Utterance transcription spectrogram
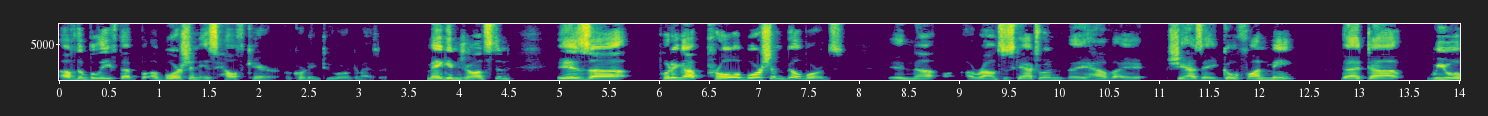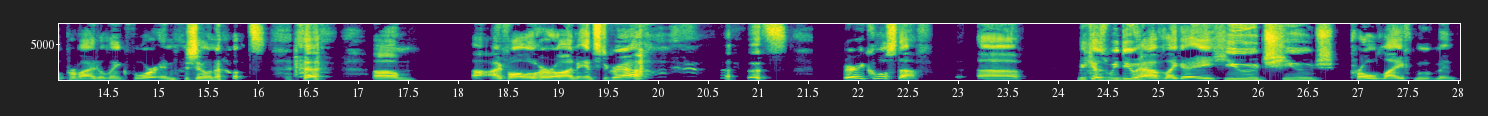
of the belief that abortion is health care, according to organizer. Megan Johnston is uh, putting up pro-abortion billboards in uh, around Saskatchewan. They have a she has a GoFundMe that uh, we will provide a link for in the show notes. um, I follow her on Instagram. That's very cool stuff. Uh, because we do have like a, a huge, huge pro-life movement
